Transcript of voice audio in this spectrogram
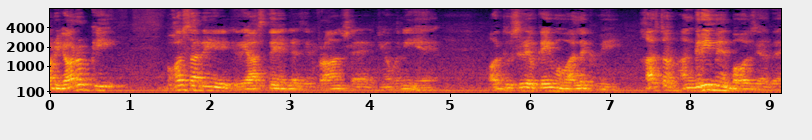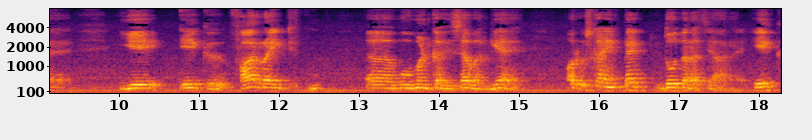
और यूरोप की बहुत सारी रियासतें हैं, जैसे फ्रांस है, जर्मनी है, और दूसरे कई ममालिक में, खासतौर हंगरी में बहुत ज़्यादा है। ये एक फार राइट मूवमेंट का हिस्सा बन गया है और उसका इम्पैक्ट दो तरह से आ रहा है। एक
